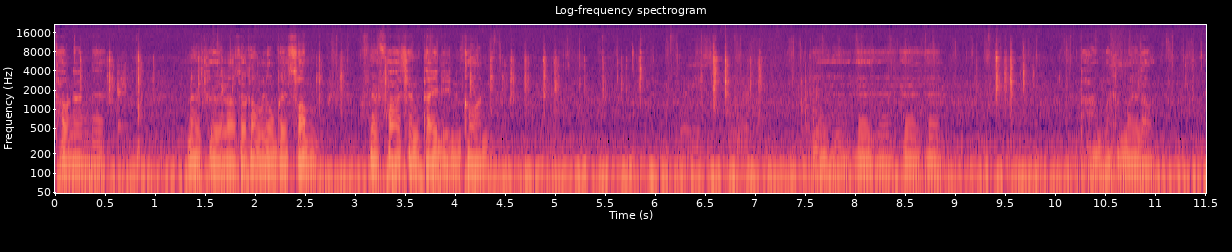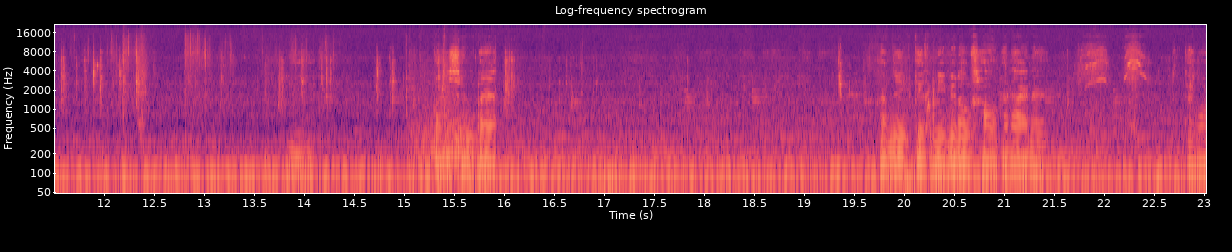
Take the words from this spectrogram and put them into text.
เท่านั้นนะนั่นคือเราจะต้องลงไปซ่อมไฟฟ้าชั้นใต้ดินก่อนตามมาทำไมเราไปชั้นแปด ความจริงตึกนี้ไม่ต้องเข้าก็ได้นะ แต่ว่า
